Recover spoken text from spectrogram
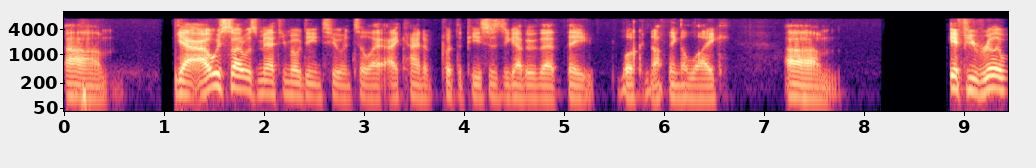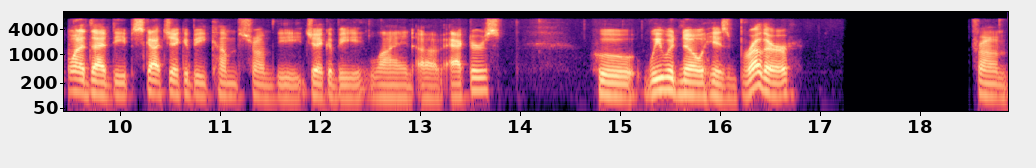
Um, yeah, I always thought it was Matthew Modine too until I, I kind of put the pieces together that they look nothing alike. Um, if you really want to dive deep, Scott Jacoby comes from the Jacoby line of actors who we would know his brother from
